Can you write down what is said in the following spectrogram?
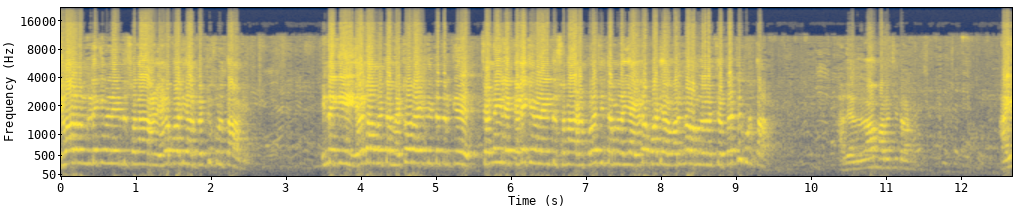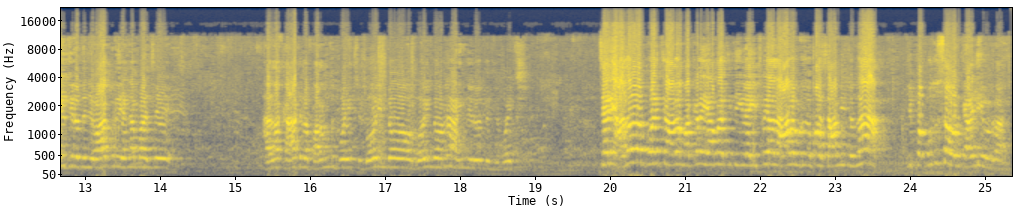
நிவாரணம் கிடைக்கவில்லை என்று சொன்னார்கள். எடப்பாடியார் பெற்றுக் கொடுத்தார்கள். இன்னைக்கு இரண்டாம் கட்ட மெட்ரோ ரயில் திட்டத்திற்கு சென்னையில கிடைக்கவில்லை என்று சொன்னார்கள். புரட்சி தமிழ் ஐயா எடப்பாடியார் வருங்கால முதலமைச்சர் பெற்றுக் கொடுத்தார். அதெல்லாம் மறைச்சிட்டாங்க. ஐநூத்தி இருபத்தஞ்சு வாக்குறுதி என்ன பாச்சு அதெல்லாம் காட்டுல பறந்து போயிடுச்சு. கோவிந்தோ கோவிந்தோன்னு ஐநூத்தி இருபத்தஞ்சு போயிடுச்சு. சரி அதோட போயிடுச்சு அதை மக்களை ஏமாத்திட்டீங்களா இப்பயாவது ஆள விடுங்கப்பா சாமி சொன்னா இப்ப புதுசா ஒரு கரடி விடுறாங்க.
